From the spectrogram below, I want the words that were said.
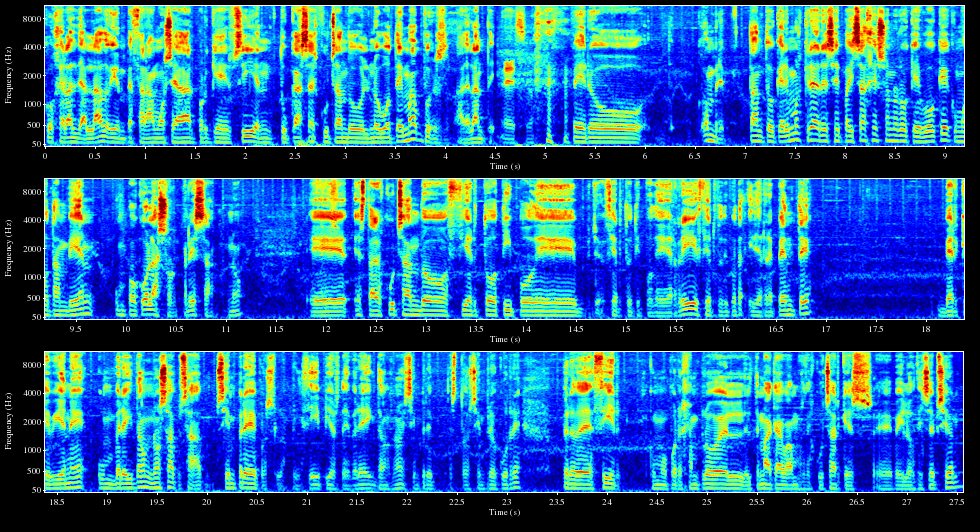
coger al de al lado y empezar a mosear porque sí, en tu casa escuchando el nuevo tema, pues adelante. Eso. Pero, hombre, tanto queremos crear ese paisaje sonoro que evoque como también un poco la sorpresa, ¿no? Eh, estar escuchando cierto tipo de cierto tipo de riff, cierto tipo de, y de repente ver que viene un breakdown, no o sea, siempre pues los principios de breakdown, ¿no? Siempre esto siempre ocurre, pero de decir, como por ejemplo el, el tema que acabamos de escuchar que es eh, Veil of Deception,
